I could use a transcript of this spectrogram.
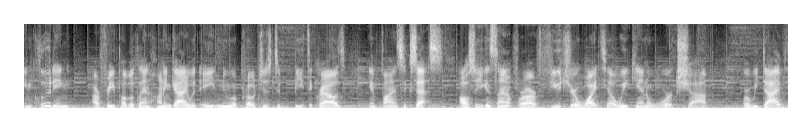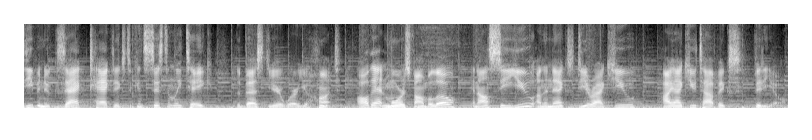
including our free public land hunting guide with eight new approaches to beat the crowds and find success. Also, you can sign up for our future Whitetail Weekend workshop where we dive deep into exact tactics to consistently take the best deer where you hunt. All that and more is found below, and I'll see you on the next Deer IQ High IQ Topics video.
